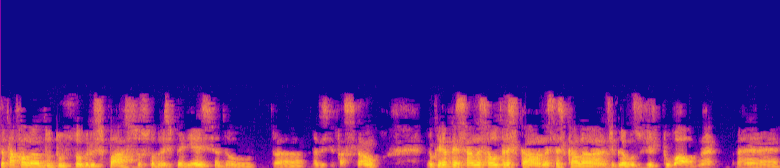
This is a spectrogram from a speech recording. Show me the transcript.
Você está falando do, sobre o espaço, sobre a experiência do, da, da, visitação. Eu queria pensar nessa outra escala, nessa escala, digamos, virtual, né? É,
